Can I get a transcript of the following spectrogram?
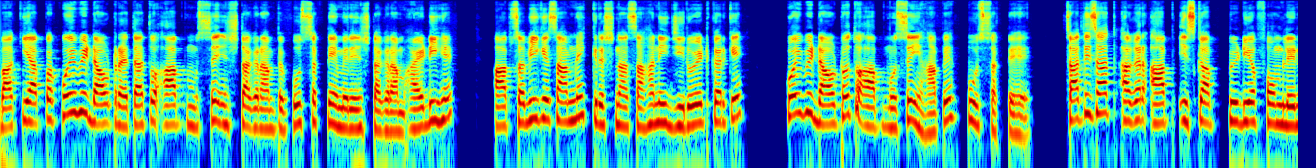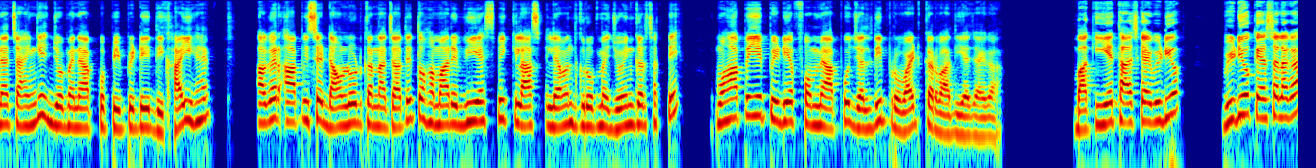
बाकी आपका कोई भी डाउट रहता है तो आप मुझसे इंस्टाग्राम पे पूछ सकते हैं। मेरे इंस्टाग्राम आईडी है। आप सभी के सामने कृष्णा साहनी ज़ीरो एट करके कोई भी डाउट हो तो आप मुझसे यहाँ पे पूछ सकते हैं। साथ ही साथ अगर आप इसका पीडीएफ फॉर्म लेना चाहेंगे, जो मैंने आपको पीपीटी दिखाई है, अगर आप इसे डाउनलोड करना चाहते तो हमारे वीएसपी क्लास इलेवंथ ग्रुप में ज्वाइन कर सकते वहाँ पे ये पीडीएफ फॉर्म में आपको जल्दी प्रोवाइड करवा दिया जाएगा। बाकी ये था आज का वीडियो। वीडियो कैसा लगा,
